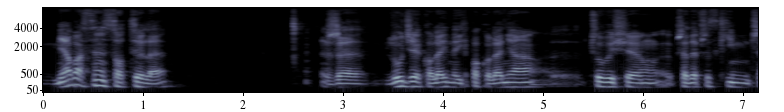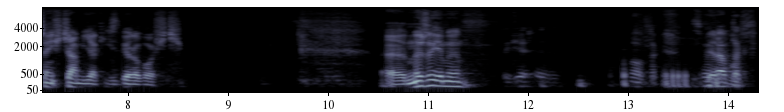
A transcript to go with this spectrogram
miała sens o tyle, że ludzie, kolejne ich pokolenia czuły się przede wszystkim częściami jakichś zbiorowości. My żyjemy No tak. Zbierawost.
